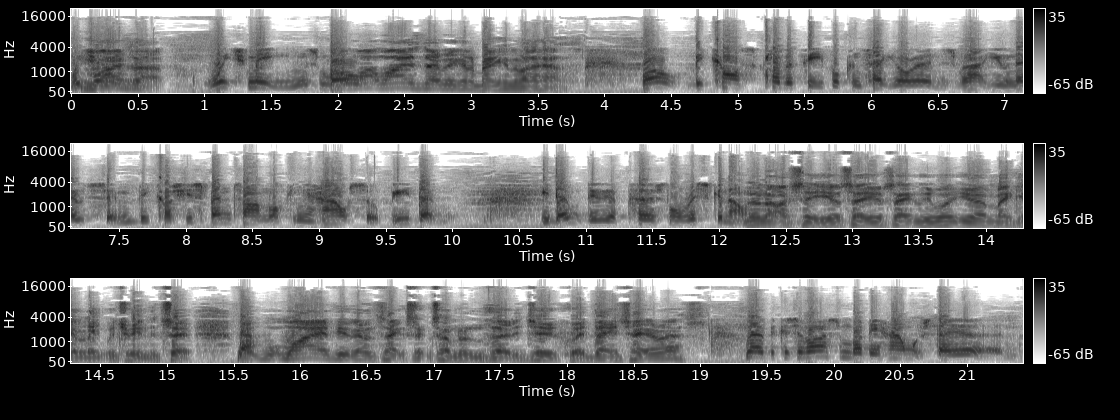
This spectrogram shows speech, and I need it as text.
Which Why means, is that? Which means, well, Why, why is nobody going to break into my house? Well, because clever people can take your earnings without you noticing because you spend time locking your house up. You don't. You don't do your personal risk analysis. No, no, I see. You're, so you're saying you won't, you won't make a link between the two. Well, why, if you're going to take 632 quid, don't you take the rest? No, because if I ask somebody how much they earn,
